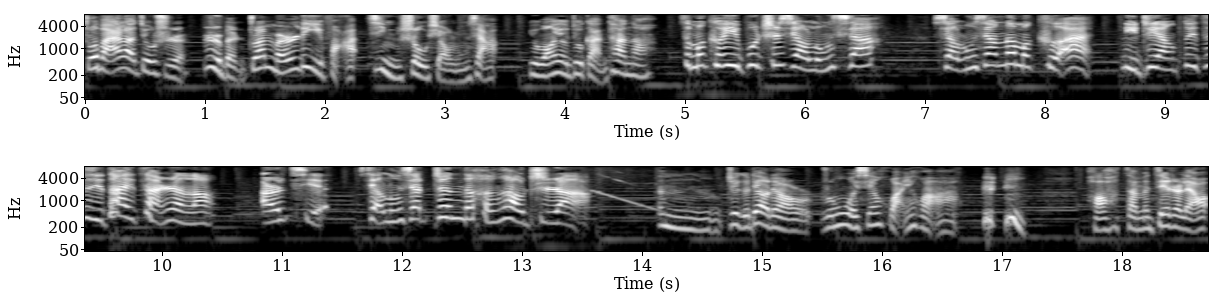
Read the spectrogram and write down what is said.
说白了就是日本专门立法禁售小龙虾，有网友就感叹呢：怎么可以不吃小龙虾？小龙虾那么可爱，你这样对自己太残忍了。而且小龙虾真的很好吃啊。嗯，这个调调容我先缓一缓啊。好，咱们接着聊。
